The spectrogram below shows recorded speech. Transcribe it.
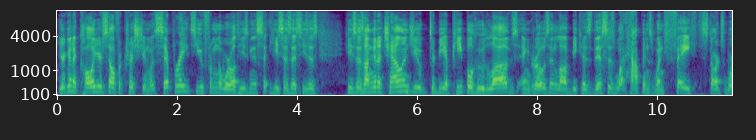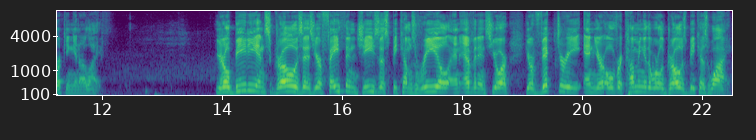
you're going to call yourself a Christian, what separates you from the world, he's going to say, he says this, he says, he says, I'm going to challenge you to be a people who loves and grows in love because this is what happens when faith starts working in our life. Your obedience grows as your faith in Jesus becomes real and evidence. Your, your victory and your overcoming of the world grows because why?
